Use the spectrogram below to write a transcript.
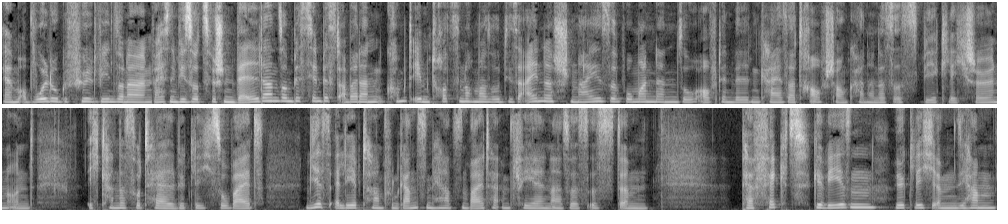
ähm, obwohl du gefühlt wie in so einer, weiß nicht, wie so zwischen Wäldern so ein bisschen bist, aber dann kommt eben trotzdem nochmal so diese eine Schneise, wo man dann so auf den wilden Kaiser draufschauen kann und das ist wirklich schön und ich kann das Hotel wirklich so weit wir es erlebt haben, von ganzem Herzen weiterempfehlen. Also es ist ähm, perfekt gewesen, wirklich. Ähm, sie haben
